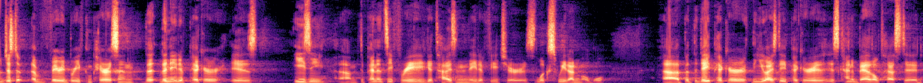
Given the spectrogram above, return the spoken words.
just a, a very brief comparison. The, the, native picker is easy, um, dependency-free, you get ties into native features, looks sweet on mobile. Uh, but the date picker, the UI's date picker is kind of battle-tested.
